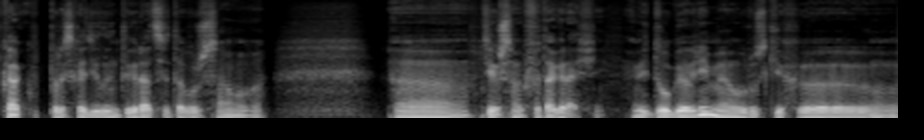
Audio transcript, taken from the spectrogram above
Как происходила интеграция того же самого э, тех же самых фотографий. Ведь долгое время у русских э,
